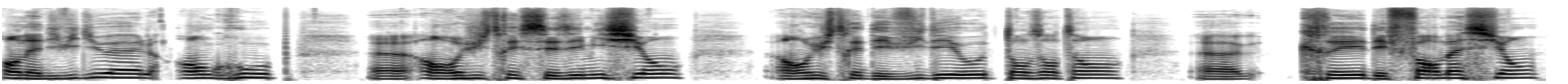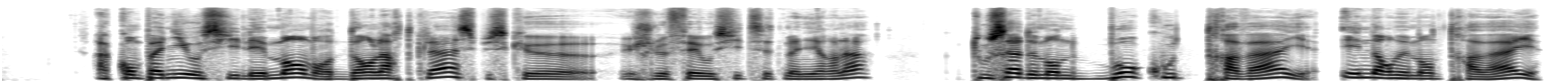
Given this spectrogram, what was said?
en individuel, en groupe, euh, enregistrer ses émissions, enregistrer des vidéos de temps en temps, euh, créer des formations, accompagner aussi les membres dans l'art class, puisque je le fais aussi de cette manière-là. Tout ça demande beaucoup de travail, énormément de travail,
